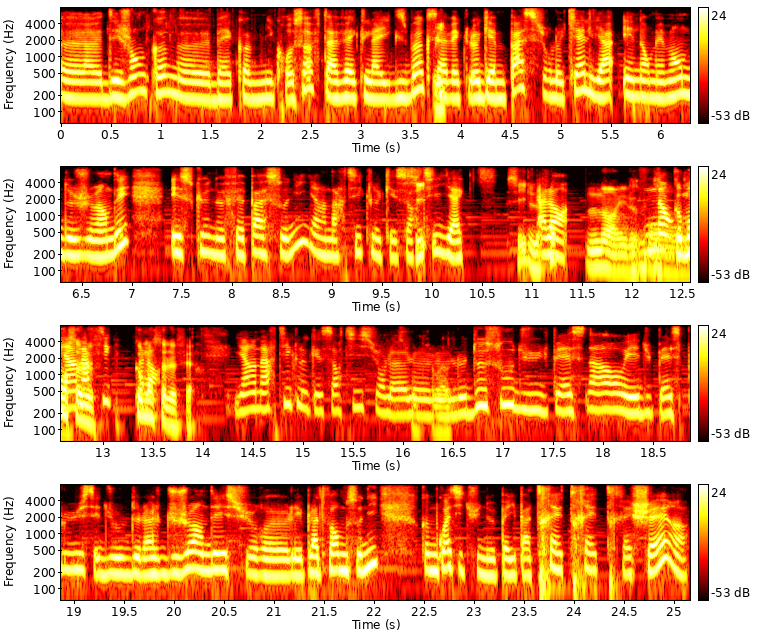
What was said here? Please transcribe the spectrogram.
euh, des gens comme, euh, ben, comme Microsoft avec la Xbox Oui. et avec le Game Pass sur lequel il y a énormément de jeux indés. Et ce que ne fait pas Sony, il y a un article qui est sorti y a. Si, ils le font. Alors Non, ils le font. non, Comment ça le- comment alors, ça le faire Il y a un article qui est sorti sur le, dessous du PS Now et du PS Plus et du, de la, du jeu indé sur euh, les plateformes Sony, comme quoi si tu ne payes pas très très très cher,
